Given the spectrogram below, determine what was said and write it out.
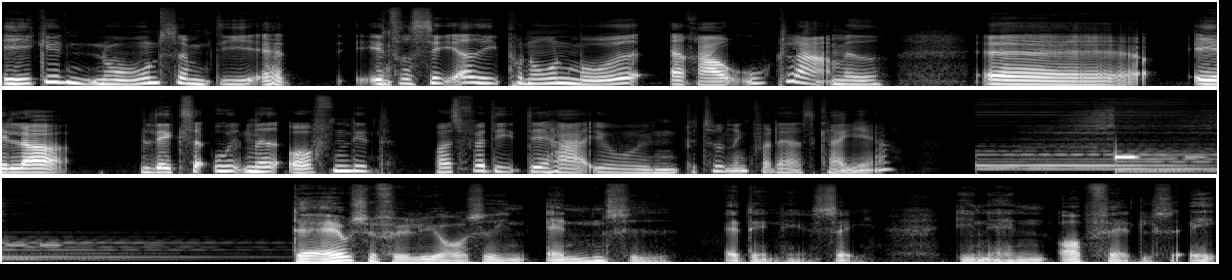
ikke nogen, som de er interesseret i på nogen måde at rave uklar med, øh, eller lægge sig ud med offentligt. Også fordi det har jo en betydning for deres karriere. Der er jo selvfølgelig også en anden side af den her sag. En anden opfattelse af,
